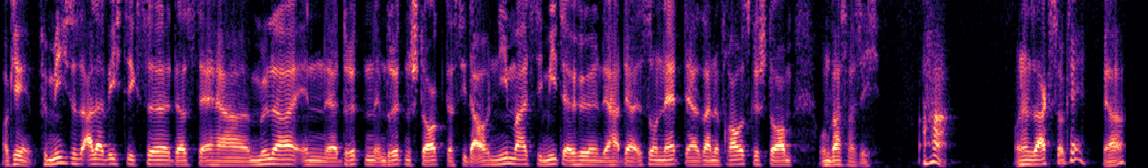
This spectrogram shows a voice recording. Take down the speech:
okay, für mich ist das Allerwichtigste, dass der Herr Müller in der dritten, im dritten Stock, dass sie da auch niemals die Miete erhöhen, der hat, der ist so nett, der, seine Frau ist gestorben und was weiß ich. Aha. Und dann sagst du, okay, ja,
